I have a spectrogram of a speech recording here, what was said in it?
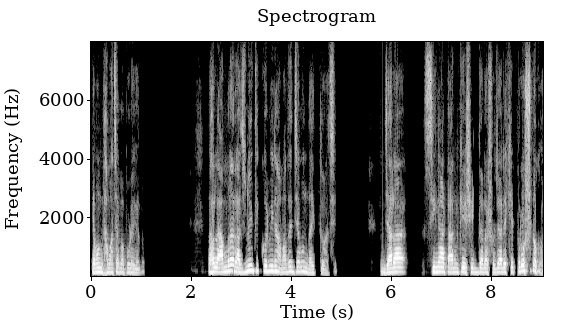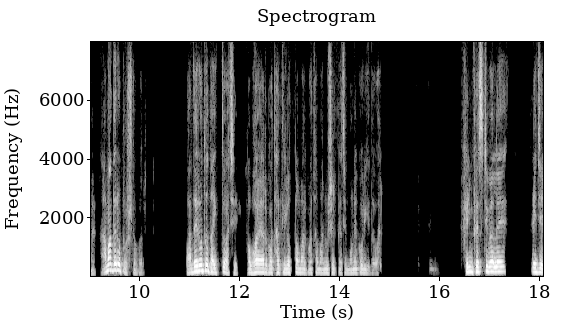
কেমন ধামাচাপা পড়ে গেল। তাহলে আমরা রাজনৈতিক কর্মীরা আমাদের যেমন দায়িত্ব আছে, যারা সিনা টানকে সিদ্ধারা সোজা রেখে প্রশ্ন করেন, আমাদেরও প্রশ্ন করেন। তাদেরও তো দায়িত্ব আছে, অভয়ার কথা, তিলোত্তমার কথা মানুষের কাছে মনে করিয়ে দেওয়ার। ফিল্ম ফেস্টিভ্যালে এই যে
